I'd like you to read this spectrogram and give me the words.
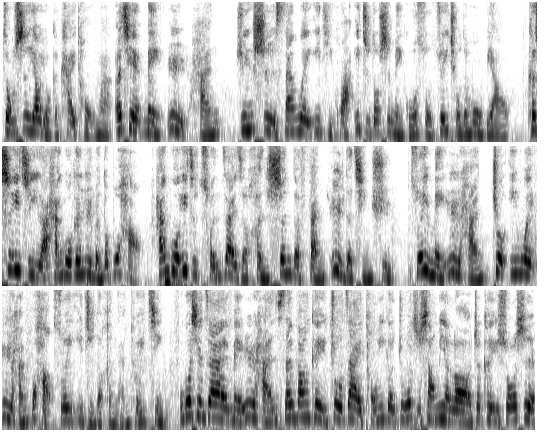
总是要有个开头嘛。而且，美日韩军事三位一体化一直都是美国所追求的目标。可是，一直以来，韩国跟日本都不好，韩国一直存在着很深的反日的情绪，所以美日韩就因为日韩不好，所以一直都很难推进。不过，现在美日韩三方可以坐在同一个桌子上面了，这可以说是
